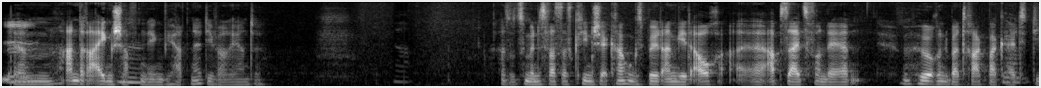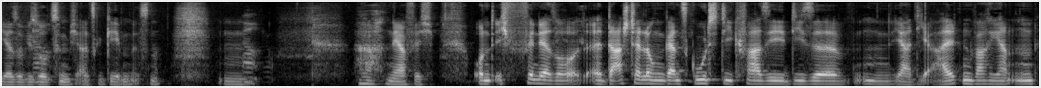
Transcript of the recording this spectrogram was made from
mhm. ähm, andere Eigenschaften mhm. irgendwie hat, ne, die Variante. Also zumindest was das klinische Erkrankungsbild angeht, auch äh, abseits von der höheren Übertragbarkeit, ja. die ja sowieso ja. ziemlich als gegeben ist. Ne? Mhm. Ja. Ach, nervig. Und ich finde ja so äh, Darstellungen ganz gut, die quasi diese, mh, ja, die alten Varianten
